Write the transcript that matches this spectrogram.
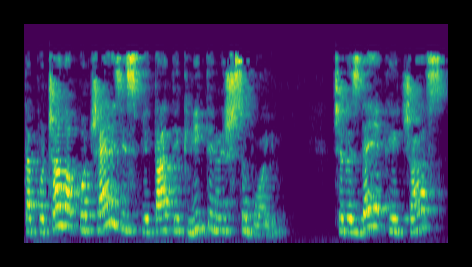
та почала по черзі сплітати квіти між собою. Через деякий час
